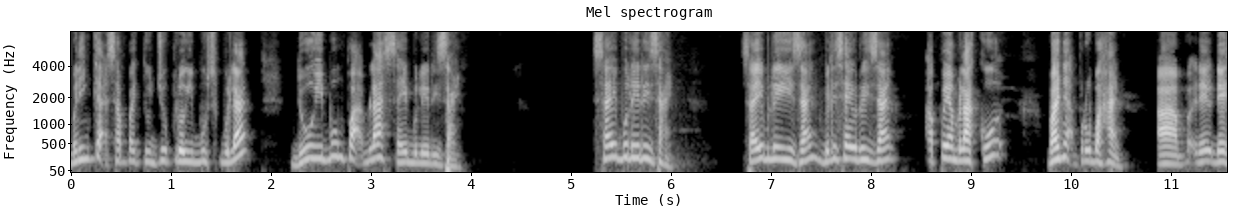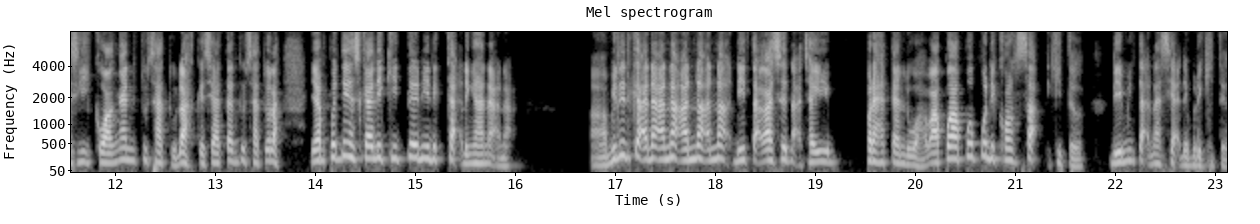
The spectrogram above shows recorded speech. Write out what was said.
meningkat sampai 70000 sebulan 2014 saya boleh resign. Saya boleh resign. Saya boleh resign. Bila saya resign apa yang berlaku? Banyak perubahan. Uh, dari, segi kewangan itu satulah kesihatan itu satulah. Yang penting sekali kita ni dekat dengan anak-anak. Uh, bila dekat anak-anak anak-anak dia tak rasa nak cari perhatian luar. Apa-apa pun dikonsult kita dia minta nasihat daripada kita.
